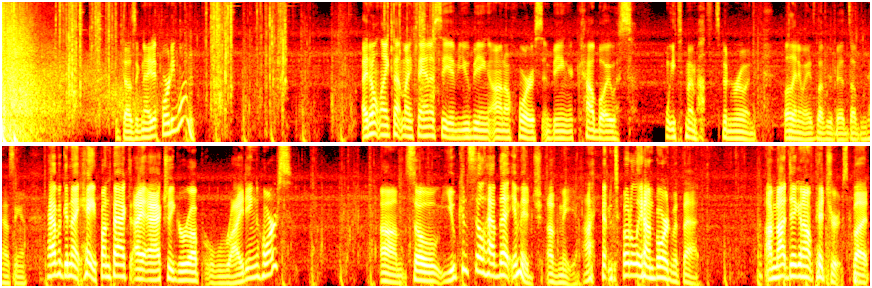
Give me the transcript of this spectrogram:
It does ignite at 41. I don't like that my fantasy of you being on a horse and being a cowboy was sweet in my mouth has been ruined. Well, anyways, love your vids. I'll be passing it. Have a good night. Hey, fun fact, I actually grew up riding horse. Um, so you can still have that image of me. I am totally on board with that. I'm not digging out pictures, but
